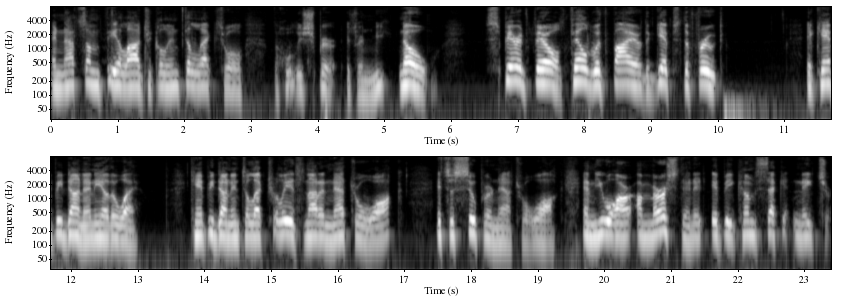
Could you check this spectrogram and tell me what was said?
and not some theological, intellectual, the Holy Spirit is in me. No. Spirit filled, filled with fire, the gifts, the fruit. It can't be done any other way. Can't be done intellectually. It's not a natural walk. It's a supernatural walk. And you are immersed in it. It becomes second nature.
